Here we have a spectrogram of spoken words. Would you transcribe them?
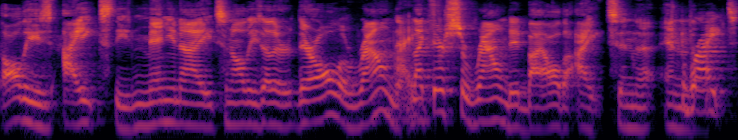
all these ites, these Mennonites, and all these other. They're all around them. Ites. Like they're surrounded by all the ites and the and the, right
